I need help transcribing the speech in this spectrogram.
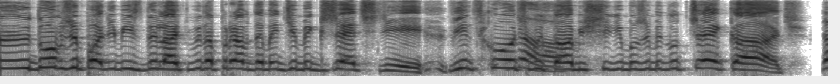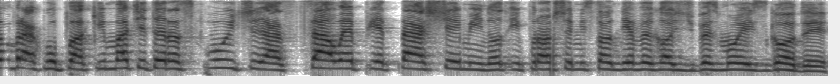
E, Dobrze, pani Miss Delight, my naprawdę będziemy grzeczni, więc chodźmy No. tam, już się nie możemy doczekać. Dobra chłopaki, macie teraz swój czas, całe 15 minut i proszę mi stąd nie wychodzić bez mojej zgody.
